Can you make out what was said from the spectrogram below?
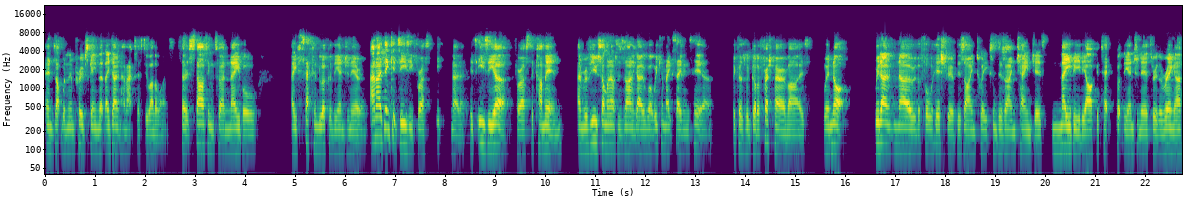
ends up with an improved scheme that they don't have access to otherwise. So it's starting to enable a second look at the engineering. And I think it's easy for us, no, no, it's easier for us to come in and review someone else's design and go, well, we can make savings here because we've got a fresh pair of eyes. We're not, we don't know the full history of design tweaks and design changes. Maybe the architect put the engineer through the ringer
